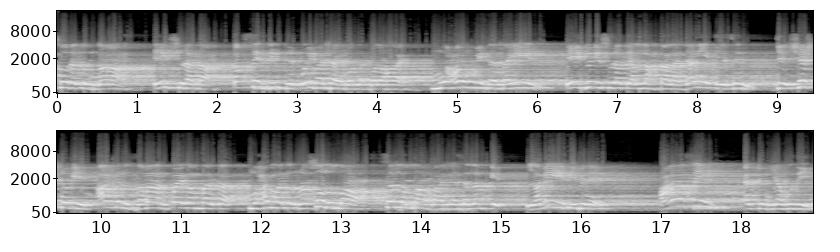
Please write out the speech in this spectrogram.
সূরাতুন নাস, এই সূরাটা তাফসীর বিদদের পরিভাষায় বলা- হয় মুআউযিযাতাইন এই দুটি সূরাতে আল্লাহ তাআলা জানিয়ে দিয়েছেন যে শেষ নবী আখিরুজ জামান পয়গম্বর কা মুহাম্মদুর রাসূলুল্লাহ সাল্লাল্লাহু আলাইহি ওয়াসাল্লামকে লাবিদ ইবনে আসিম একজন ইহুদি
